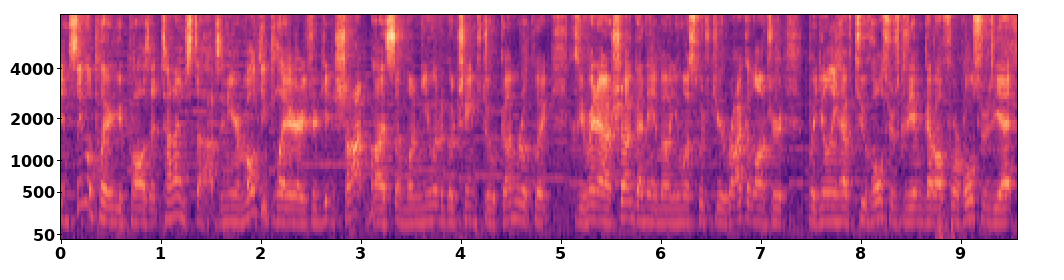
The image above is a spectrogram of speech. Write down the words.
in single player you pause at time stops, and in your multiplayer, if you're getting shot by someone, you want to go change to a gun real quick because you ran out of shotgun ammo and you want to switch to your rocket launcher, but you only have two holsters because you haven't got all four holsters yet,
